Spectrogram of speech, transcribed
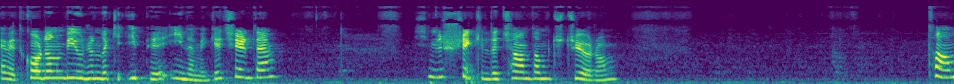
Evet kordonun bir ucundaki ipi iğneme geçirdim. Şimdi şu şekilde çantamı tutuyorum. Tam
